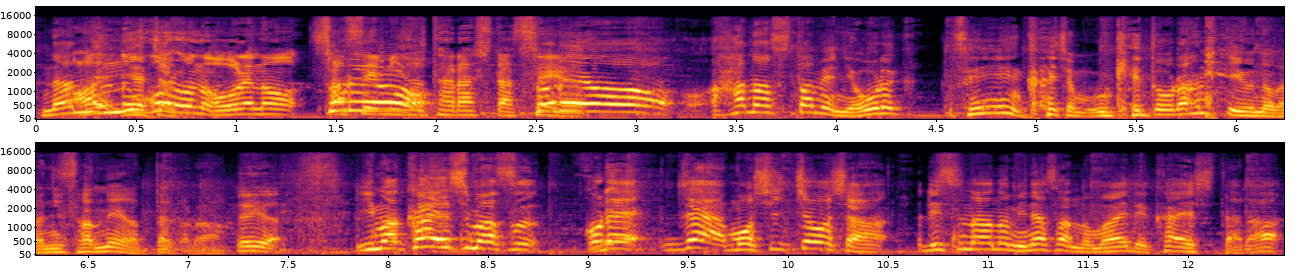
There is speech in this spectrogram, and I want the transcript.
って。何あの頃の俺の汗水それを垂らしたそれを話すために俺1000円返しても受け取らんっていうのが23年あったからいやいや、今返しますこれじゃあもう視聴者リスナーの皆さんの前で返したら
